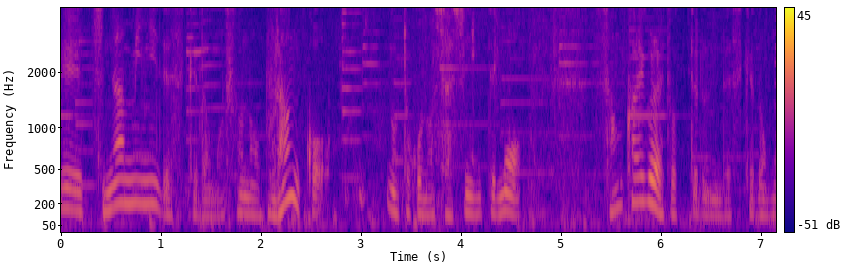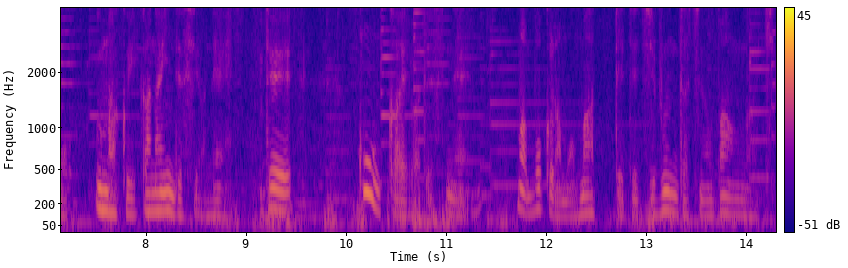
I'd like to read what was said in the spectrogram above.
えー、ちなみにですけどもそのブランコのとこの写真ってもう3回ぐらい撮ってるんですけどもうまくいかないんですよね。で今回はですね、まあ、僕らも待ってて自分たちの番が来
